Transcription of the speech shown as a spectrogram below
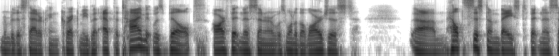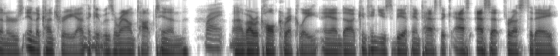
remember the stat or can correct me, but at the time it was built, our fitness center was one of the largest um, health system based fitness centers in the country. I think Mhm. it was around top 10, Right. uh, if I recall correctly, and uh, continues to be a fantastic as- asset for us today.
